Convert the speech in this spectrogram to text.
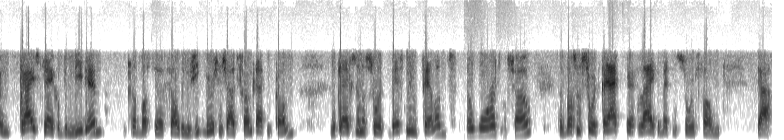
een prijs kreeg op de Nidem. Dat was de grote muziekbeurs in Zuid-Frankrijk, in Cannes. Dan kregen ze een soort Best New Talent Award of zo. Dat was een soort, kan je eigenlijk vergelijken met een soort van, ja,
